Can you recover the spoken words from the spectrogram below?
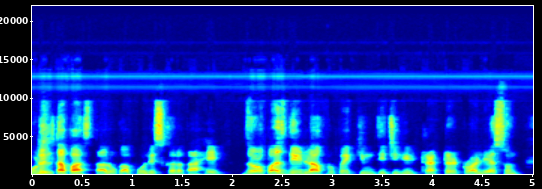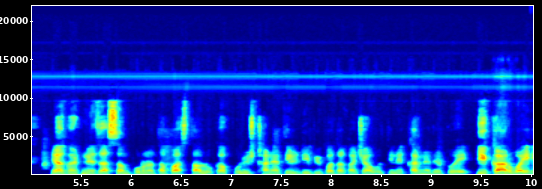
पुढील तपास तालुका पोलीस करत आहे. जवळपास दीड लाख रुपये किमतीची ही ट्रॅक्टर ट्रॉली असून या घटनेचा संपूर्ण तपास तालुका पोलीस ठाण्यातील डीबी पथकाच्या वतीने करण्यात येतोय. ही कारवाई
